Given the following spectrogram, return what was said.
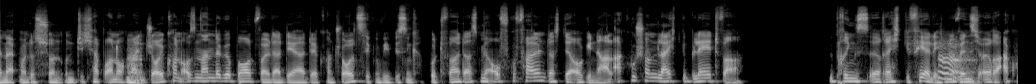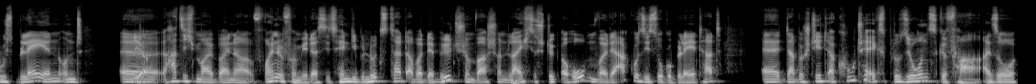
Da merkt man das schon. Und ich habe auch noch Ja. meinen Joy-Con auseinandergebaut, weil da der, der Control-Stick irgendwie ein bisschen kaputt war. Da ist mir aufgefallen, dass der Original-Akku schon leicht gebläht war. Übrigens äh, recht gefährlich, ne? Ah. wenn sich eure Akkus blähen und äh, hatte ich mal bei einer Freundin von mir, dass sie das Handy benutzt hat, aber der Bildschirm war schon ein leichtes Stück erhoben, weil der Akku sich so gebläht hat. Äh, da besteht akute Explosionsgefahr. Also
